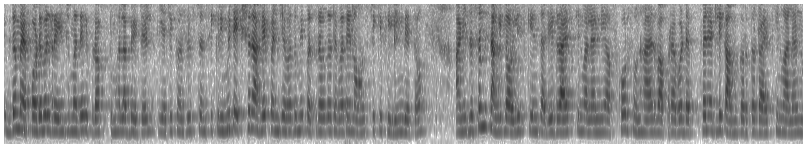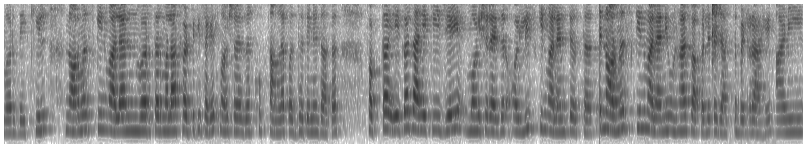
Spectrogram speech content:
एकदम अफोर्डेबल रेंजमध्ये हे प्रॉडक्ट तुम्हाला भेटेल. याची कन्सिस्टन्सी क्रीमी टेक्स्चर आहे पण जेव्हा तुम्ही पसरवता तेव्हा ते नॉनस्टिकी फिलिंग देतं. आणि जसं मी सांगितलं ऑइली स्किनसाठी ड्राय स्किनवाल्यांनी ऑफकोर्स उन्हाळ्यात वापरावं डेफिनेटली काम करतं ड्राय स्किनवाल्यांवर देखील. नॉर्मल स्किनवाल्यांवर तर मला असं वाटतं की सगळेच मॉइश्चरायझर खूप चांगल्या पद्धतीने जातात. फक्त एकच आहे की जे मॉइश्चरायझर ऑइली स्किनवाल्यांचे असतात ते नॉर्मल स्किनवाल्यांनी उन्हाळ्यात वापरले तर जास्त बेटर आहे. आणि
